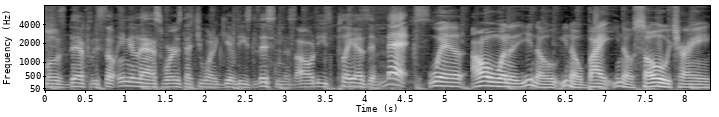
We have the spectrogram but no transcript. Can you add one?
Most definitely. So, any last words that you want to give these listeners, all these players and macks? Well, I don't want to, you know, you know, bite, you know, Soul Train,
